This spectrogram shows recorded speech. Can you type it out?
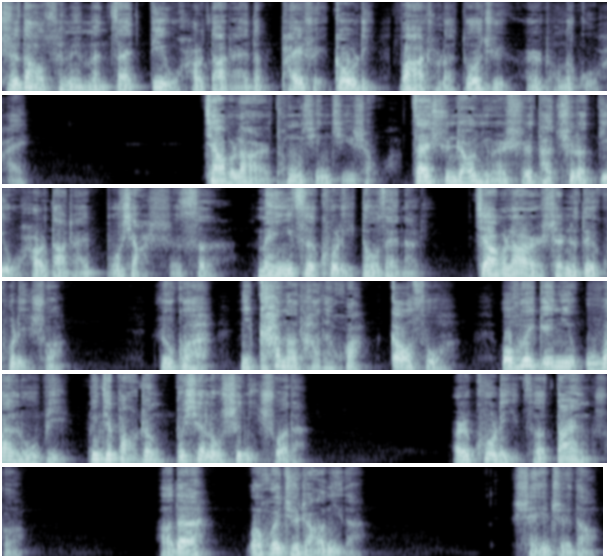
直到村民们在第五号大宅的排水沟里挖出了多具儿童的骨骸。加布拉尔痛心疾首啊！在寻找女儿时，他去了第五号大宅不下十次，每一次库里都在那里。加布拉尔甚至对库里说：“如果你看到他的话，告诉我，我会给你五万卢比，并且保证不泄露是你说的。”而库里则答应说。好的，我会去找你的。谁知道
